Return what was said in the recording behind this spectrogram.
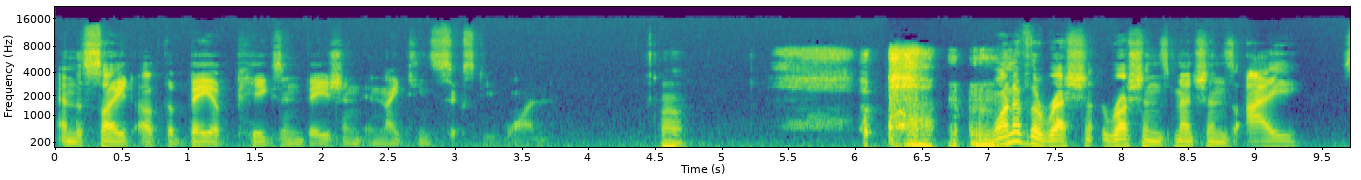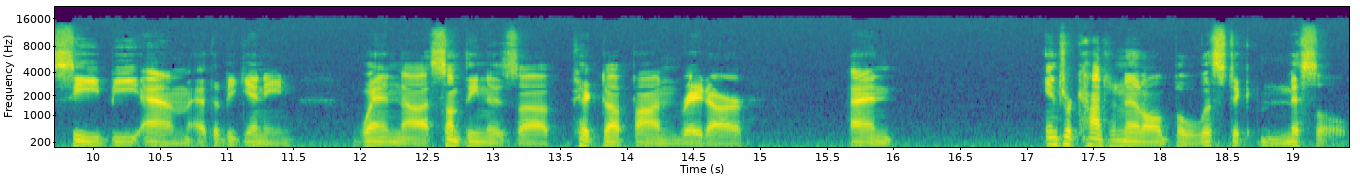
and the site of the Bay of Pigs invasion in 1961. One of the Rus- Russians mentions ICBM at the beginning when uh, something is uh, picked up on radar, and intercontinental ballistic missile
